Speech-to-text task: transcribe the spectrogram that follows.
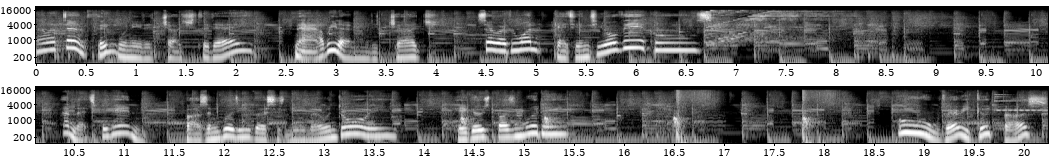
Now I don't think we need a judge today. Nah, we don't need a judge. So everyone, get into your vehicles. And let's begin. Buzz and Woody versus Nemo and Dory. Here goes Buzz and Woody. Ooh, very good, Buzz.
